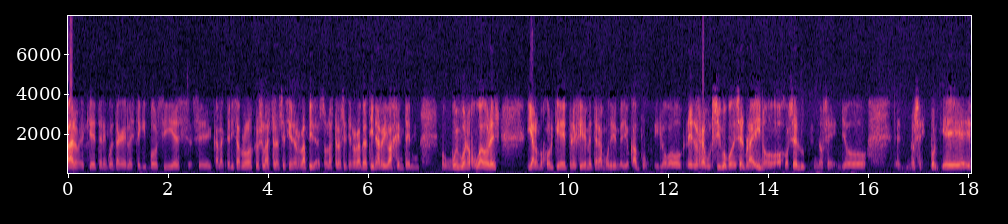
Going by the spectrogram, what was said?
Claro, es que ten en cuenta que este equipo si es se caracteriza por lo que son las transiciones rápidas, son las transiciones rápidas, tiene arriba gente con muy buenos jugadores y a lo mejor que prefiere meter a Modri en medio campo. Y luego el revulsivo puede ser Brahim o, o José Lu, no sé, yo eh, no sé, porque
